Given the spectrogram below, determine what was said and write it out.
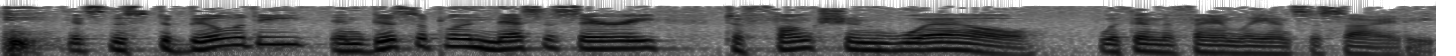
It's the stability and discipline necessary to function well within the family and society.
